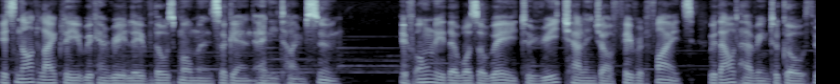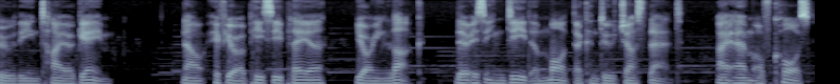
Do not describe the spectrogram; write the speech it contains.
it's not likely we can relive those moments again anytime soon. If only there was a way to re-challenge our favorite fights without having to go through the entire game. Now, if you're a PC player, you're in luck. There is indeed a mod that can do just that. I am, of course,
